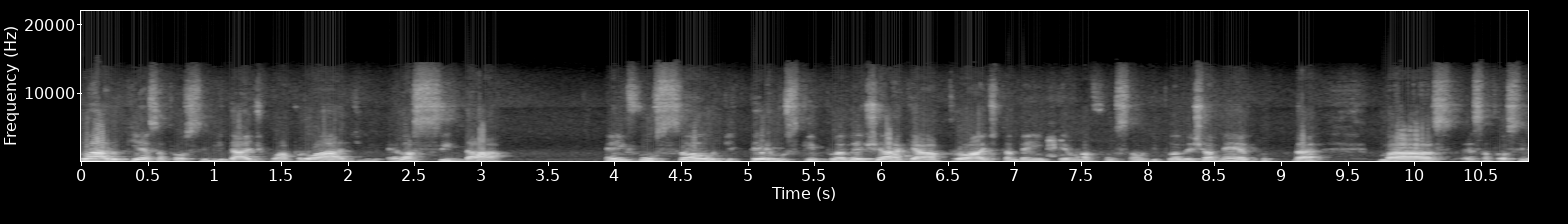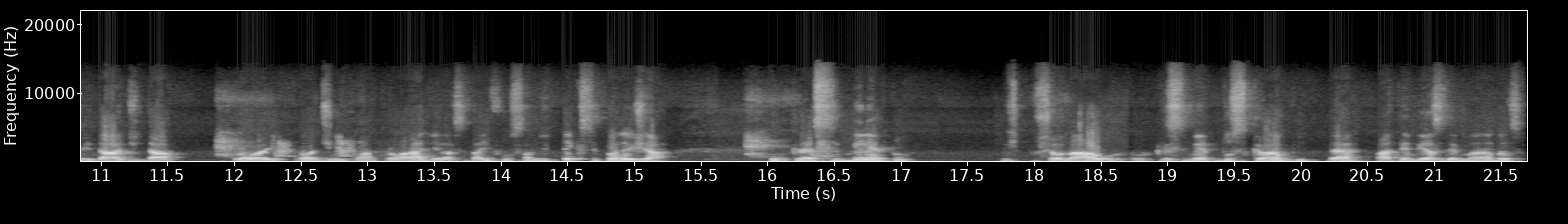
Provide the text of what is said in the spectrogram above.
Claro que essa proximidade com a PROAD, ela se dá em função de termos que planejar, que a PROAD também tem uma função de planejamento, né? mas essa proximidade da PRODIN com a PROAD, ela se dá em função de ter que se planejar o crescimento institucional, o crescimento dos campos, né, para atender as demandas,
